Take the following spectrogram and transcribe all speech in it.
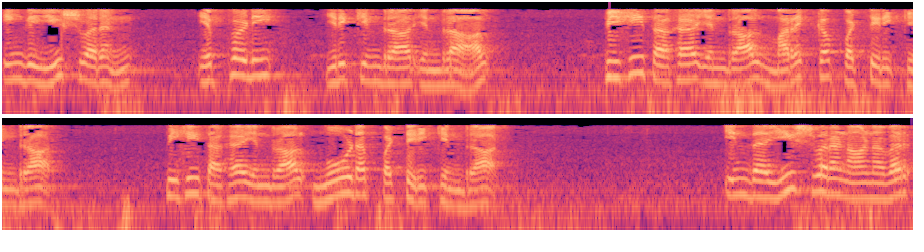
இங்கு ஈஸ்வரன் எப்படி இருக்கின்றார் என்றால் பிகிதக என்றால் மறைக்கப்பட்டிருக்கின்றார். பிகிதக என்றால் மூடப்பட்டிருக்கின்றார். இந்த ஈஸ்வரனானவர்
